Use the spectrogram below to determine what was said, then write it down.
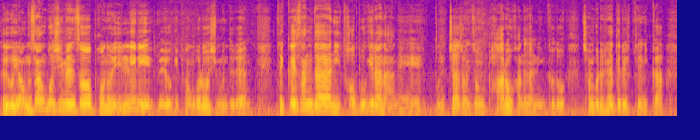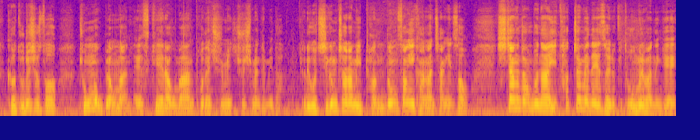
그리고 영상 보시면서 번호 일일이 외우기 번거로우신 분들은 댓글 상단 이 더보기란 안에 문자 전송 바로 가능한 링크도 첨부를 해드릴 테니까 그거 누르셔서 종목 명만 SK라고만 보내주시면 됩니다. 그리고 지금처럼 이 변동성이 강한 장에서 시장 정보나 이 타점에 대해서 이렇게 도움을 받는 게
